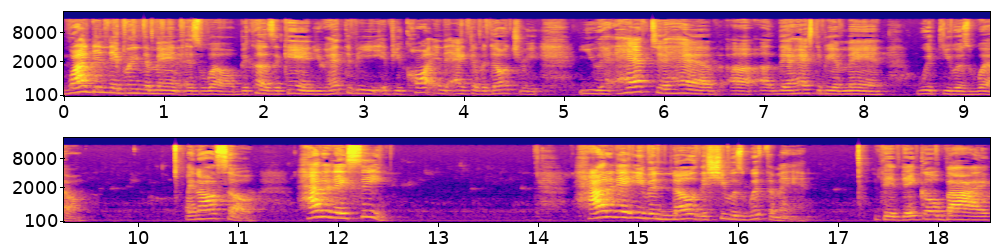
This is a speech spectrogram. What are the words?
Why didn't they bring the man as well? Because again, you have to be, if you're caught in the act of adultery, you have to have, uh, uh, there has to be a man with you as well. And also, how did they see? How did they even know that she was with the man? Did they go by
